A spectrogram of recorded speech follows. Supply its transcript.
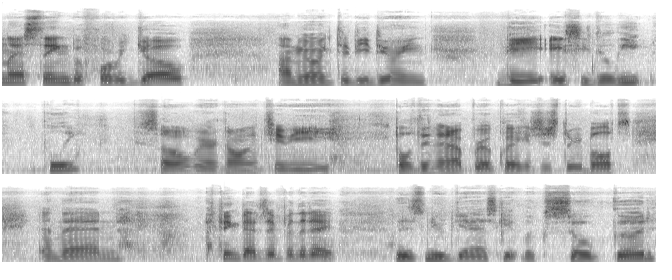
One last thing before we go. I'm going to be doing the AC delete pulley. So we're going to be bolting it up real quick. It's just three bolts. And then I think that's it for the day. This new gasket looks so good.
